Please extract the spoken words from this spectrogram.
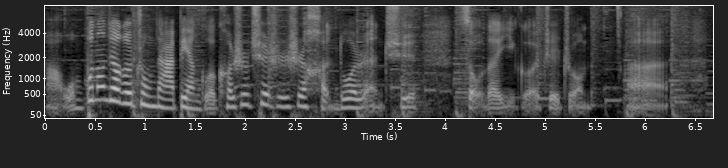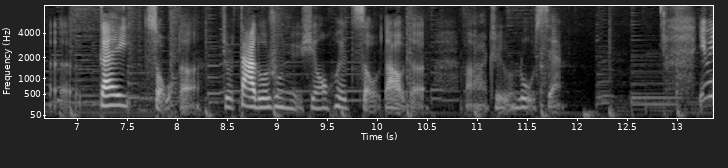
啊，我们不能叫做重大变革，可是确实是很多人去走的一个这种呃呃该走的，就大多数女性会走到的啊这种路线。因为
